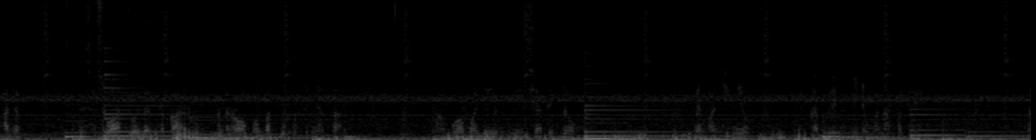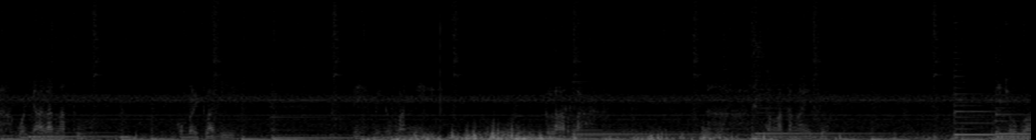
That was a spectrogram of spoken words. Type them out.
ada ada sesuatu ada terkarung ada rokok empat bungkus ternyata. Nah gue sama Jai inisiatif dong. Eh pancing yuk kita beliin minuman apa deh nah gue jalan lah tuh. Gue balik lagi. Nih minuman nih gelar lah. nah tengah-tengah itu. Gue coba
